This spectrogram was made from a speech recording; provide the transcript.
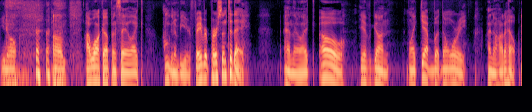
You know, um, I walk up and say like, "I'm gonna be your favorite person today," and they're like, "Oh, you have a gun." I'm like, "Yeah, but don't worry, I know how to help.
